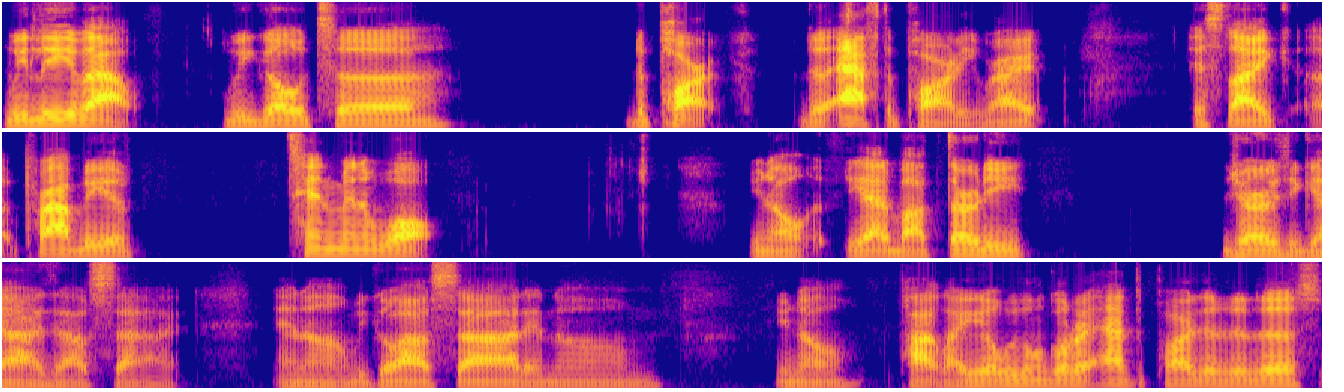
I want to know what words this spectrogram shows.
we leave out. We go to the park, the after party, right? It's like uh, probably a 10 minute walk. You know, you had about 30 Jersey guys outside. And um, we go outside and, um, you know, Pac like, yo, we're gonna go to the after party to this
